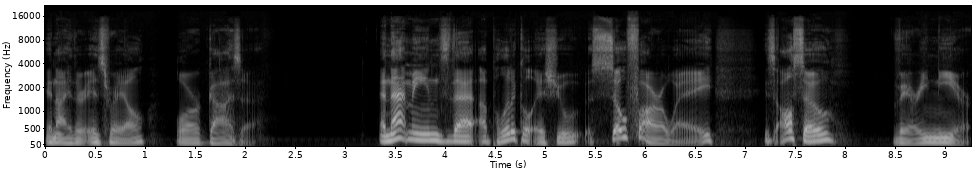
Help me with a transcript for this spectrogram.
in either Israel or Gaza. And that means that a political issue so far away is also very near.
